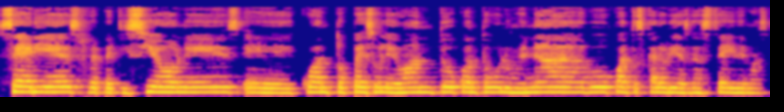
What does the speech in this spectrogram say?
series, repeticiones, eh, cuánto peso levanto, cuánto volumen hago, cuántas calorías gasté y demás.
